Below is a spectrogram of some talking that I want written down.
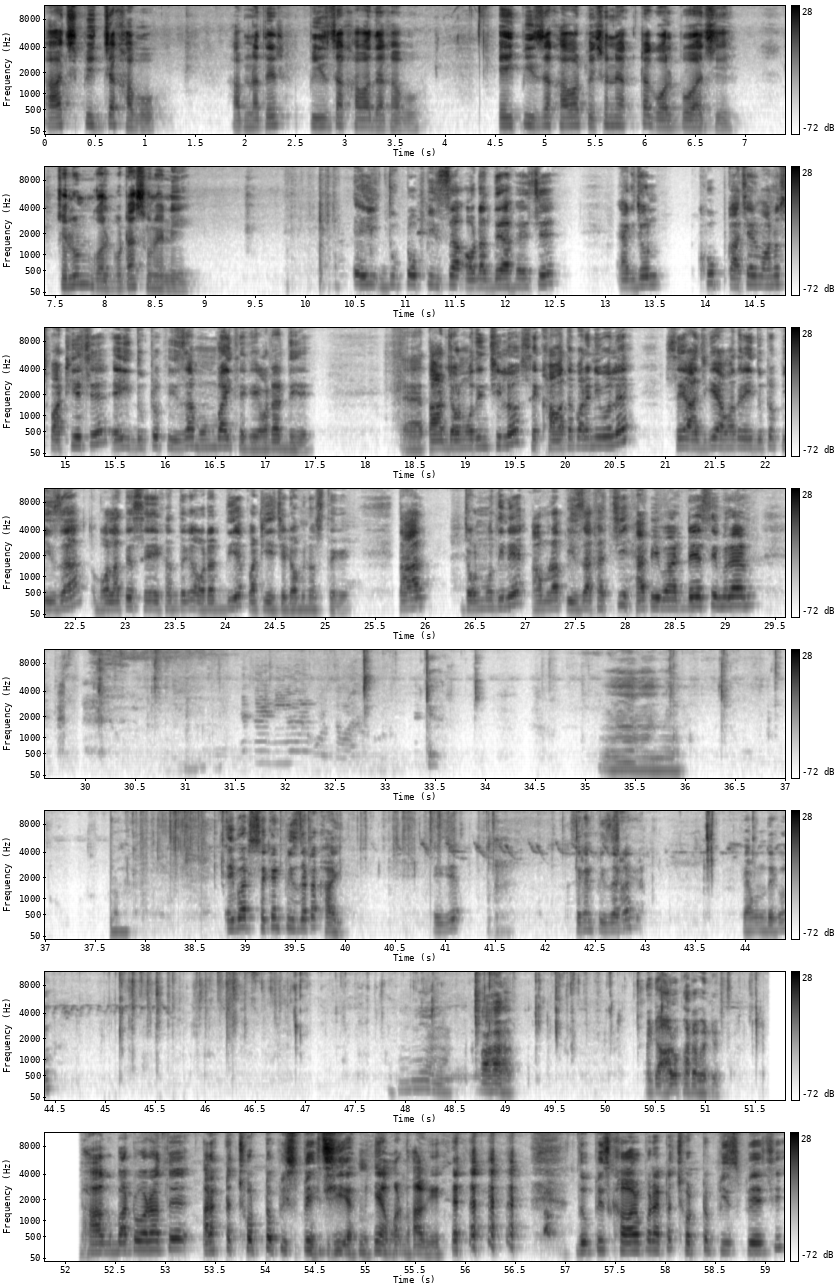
আজ পিৎজা খাব। আপনাদের পিৎজা খাওয়া দেখাবো। এই পিৎজা খাওয়ার পেছনে একটা গল্প আছে। চলুন গল্পটা শুনে নিই। এই দুটো পিৎজা অর্ডার দেওয়া হয়েছে। একজন খুব কাছের মানুষ পাঠিয়েছে এই দুটো পিৎজা মুম্বাই থেকে অর্ডার দিয়ে। তার জন্মদিন ছিল, সে খাওয়াতে পারেনি বলে সে আজকে আমাদের এই দুটো পিৎজা বলাতে সে এখান থেকে অর্ডার দিয়ে পাঠিয়েছে ডমিনোস থেকে। তার জন্মদিনে আমরা পিৎজা খাচ্ছি। হ্যাপি বার্থডে সিমরান এইবার সেকেন্ড পিৎজাটা খাই। এই যে সেকেন্ড পিৎজাটা কেমন দেখুন? আহা। এটা আরও ফাটাফাটি। ভাগ বাটোয়ারাতে আর একটা ছোট্ট পিস পেয়েছি আমি আমার ভাগে। দু পিস খাওয়ার পর একটা ছোট্ট পিস পেয়েছি।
